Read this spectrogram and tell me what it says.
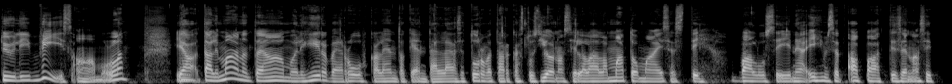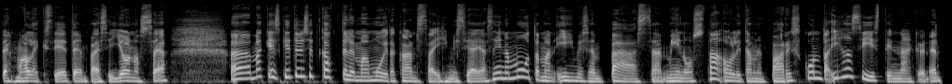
tyyliin viisi aamulla. Ja mm. tämä oli maanantai-aamu, eli hirveä ruuhka lentokentällä ja se turvatarkastusjono sillä lailla matomaisesti valu siinä ja ihmiset apaattisena sitten maleksi eteenpäin siinä jonossa. Ja, ää, mä keskityin sitten kattelemaan muita kanssaihmisiä ja siinä muutaman ihmisen päässä minusta oli tämmöinen pariskunta, ihan siistin näköinen.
